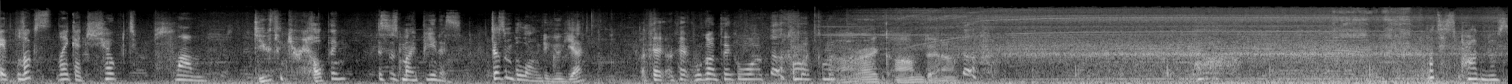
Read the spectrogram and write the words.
It looks like a choked plum. Do you think you're helping? This is my penis. Doesn't belong to you yet. Okay, okay, we're gonna take a walk. Come on, come on. All right, calm down. What's his prognosis?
